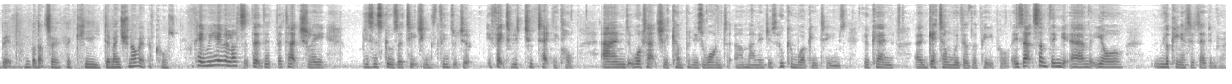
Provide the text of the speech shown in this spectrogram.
bit, but that's a, a key dimension of it, of course. Okay, we hear a lot that, that, that actually business schools are teaching things which are effectively too technical and what actually companies want are managers who can work in teams, who can uh, get on with other people. Is that something um, you're looking at at Edinburgh?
